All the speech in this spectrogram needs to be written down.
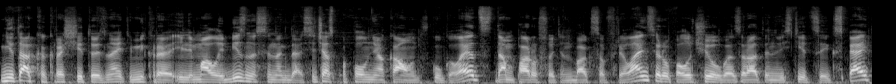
не так, как рассчитывает, знаете, микро или малый бизнес иногда. Сейчас пополню аккаунт в Google Ads, дам пару сотен баксов фрилансеру, получу возврат инвестиций X5,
